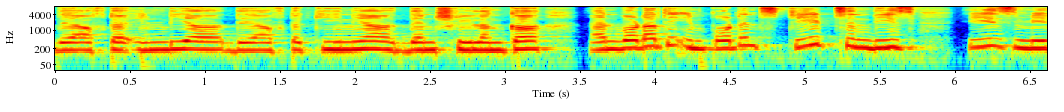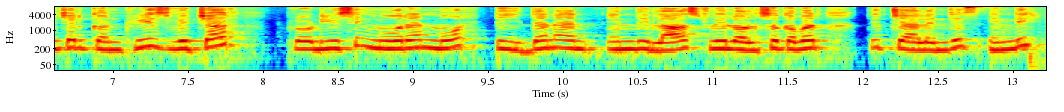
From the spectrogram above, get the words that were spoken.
thereafter india thereafter kenya then sri lanka. And what are the important states in these is major countries which are producing more and more tea. Then and in the last we'll also cover the challenges in the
